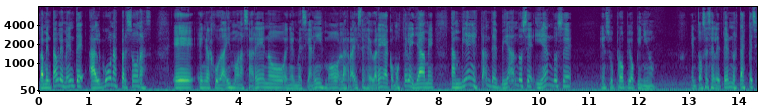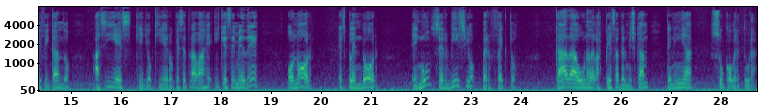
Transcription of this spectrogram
Lamentablemente algunas personas eh, en el judaísmo nazareno, en el mesianismo, las raíces hebreas, como usted le llame, también están desviándose y yéndose en su propia opinión. Entonces el Eterno está especificando, así es que yo quiero que se trabaje y que se me dé honor, esplendor, en un servicio perfecto. Cada una de las piezas del Mishkan tenía su cobertura.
